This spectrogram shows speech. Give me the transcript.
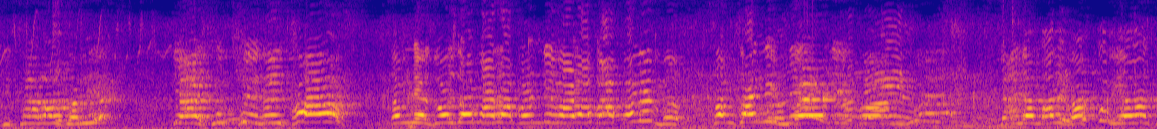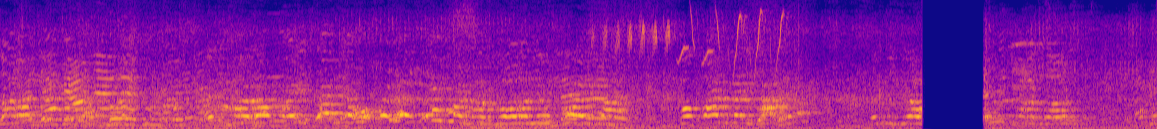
પોલીસ સ્ટેશનનો કે સુખી નહીં યુ તમને જોજો મારા બંડી વાળા બાપાને મ- સંસારની મેળડી પડી. જાણે મારી વસ્તુ લેવા જવા દે. અરે મારા પૈસા લેવો પડે છે, પણ મારા ગોળાને પૈસા. તો કોણ લઈ જાય? તમે જાઓ. આપણે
